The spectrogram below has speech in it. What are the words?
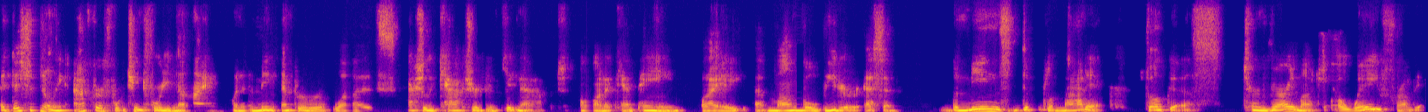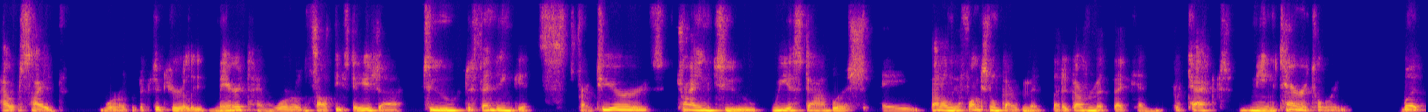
Additionally, after 1449, when the Ming emperor was actually captured and kidnapped on a campaign by a Mongol leader, Esen, the Ming's diplomatic focus turned very much away from the outside world, particularly maritime world in Southeast Asia, to defending its frontiers, trying to reestablish a not only a functional government, but a government that can protect Ming territory. But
